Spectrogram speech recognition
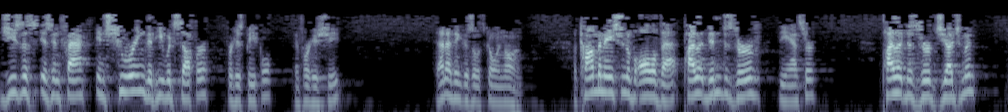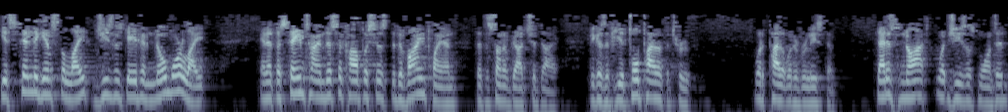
Jesus is in fact ensuring that he would suffer for his people and for his sheep? That I think is what's going on. A combination of all of that. Pilate didn't deserve the answer. Pilate deserved judgment. He had sinned against the light. Jesus gave him no more light. And at the same time, this accomplishes the divine plan that the Son of God should die. Because if he had told Pilate the truth, what if Pilate would have released him? That is not what Jesus wanted.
